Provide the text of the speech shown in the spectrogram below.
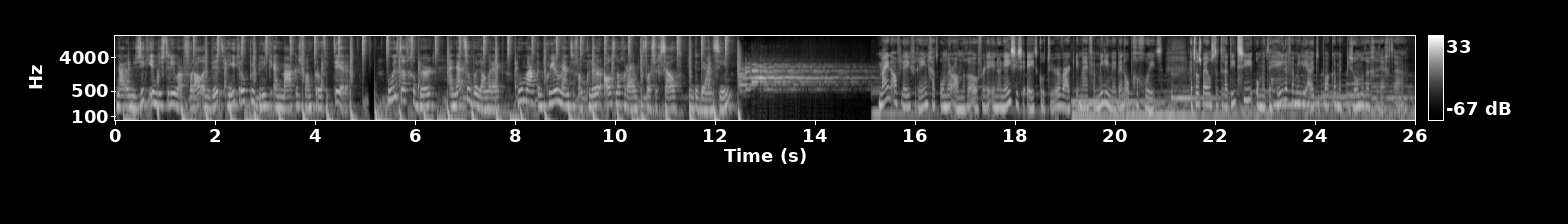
naar een muziekindustrie waar vooral een wit, hetero publiek en makers van profiteren. Hoe is dat gebeurd en net zo belangrijk, hoe maken queer mensen van kleur alsnog ruimte voor zichzelf in de dance scene? Mijn aflevering gaat onder andere over de Indonesische eetcultuur waar ik in mijn familie mee ben opgegroeid. Het was bij ons de traditie om met de hele familie uit te pakken met bijzondere gerechten.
